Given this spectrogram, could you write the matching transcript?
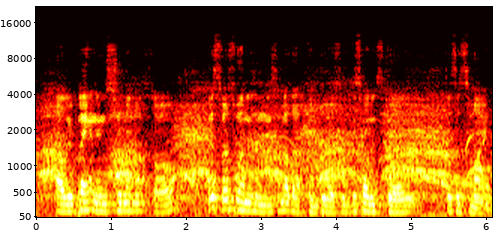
I'll be playing an instrumental solo. This first one is an instrumental I've composed. This one is called Just a Smile.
